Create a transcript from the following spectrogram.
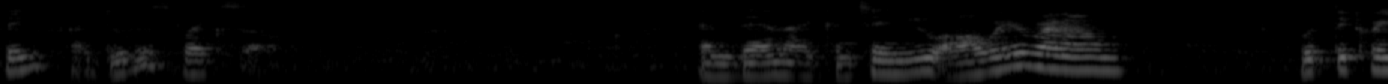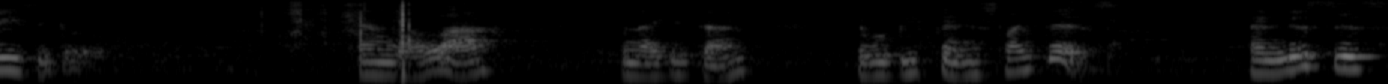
See, I do this like so. And then I continue all the way around with the crazy glue. And voila, when I get done, it will be finished like this. And this is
